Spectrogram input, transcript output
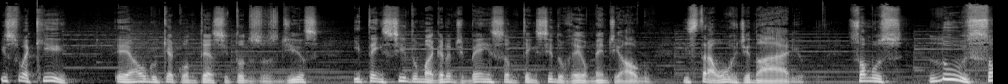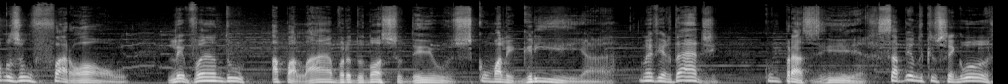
isso aqui é algo que acontece todos os dias e tem sido uma grande bênção, tem sido realmente algo extraordinário. Somos luz, somos um farol, levando a palavra do nosso Deus com alegria, não é verdade? Com prazer, sabendo que o Senhor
